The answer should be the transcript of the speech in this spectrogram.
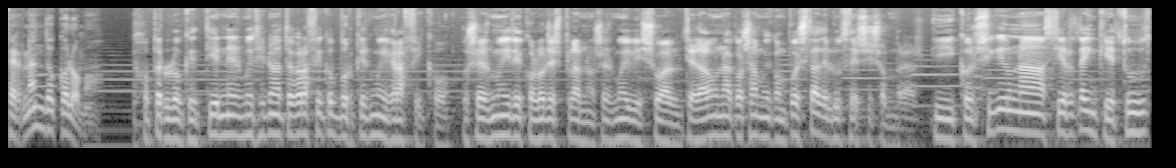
Fernando Colomo. Hopper lo que tiene es muy cinematográfico porque es muy gráfico, o sea, es muy de colores planos, es muy visual. Te da una cosa muy compuesta de luces y sombras. Y consigue una cierta inquietud,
